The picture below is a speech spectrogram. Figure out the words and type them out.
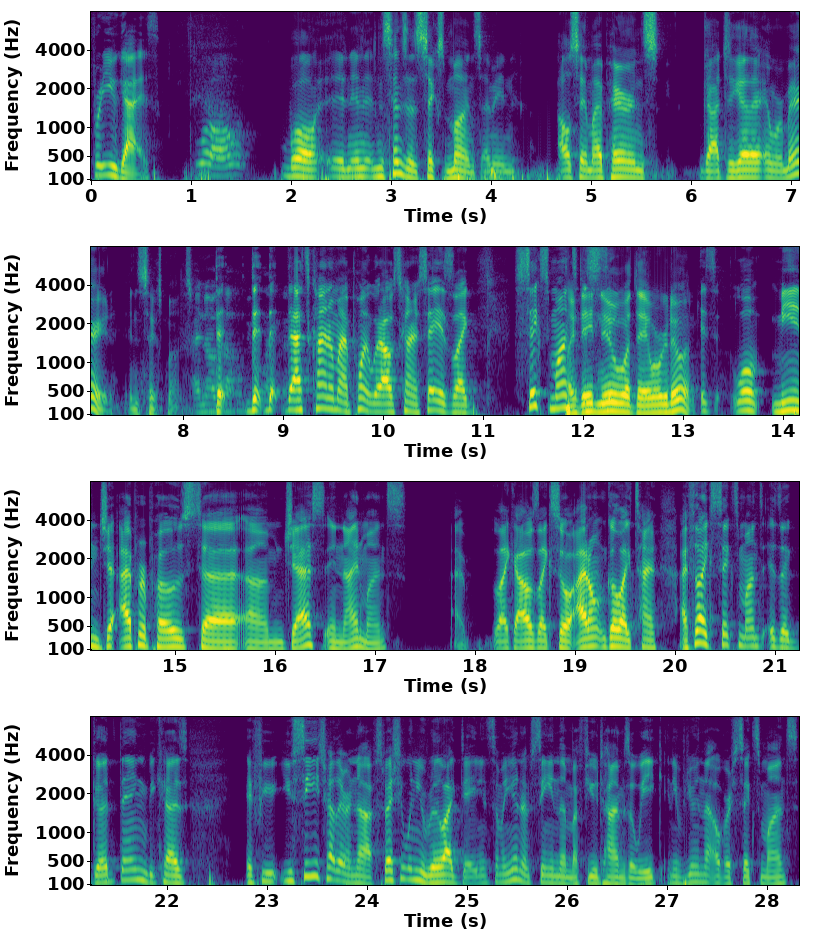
for you guys Well, well, in, in, in the sense of six months, I mean, I'll say my parents got together and were married in six months. I know. th- th- th- that's kind of my point what I was trying to say is like six months Like they knew what they were doing. It's well, me and Je- I proposed to um, Jess in nine months. I like I was like, so I don't go like time. I feel like six months is a good thing because if you you see each other enough, especially when you really like dating someone, you end up seeing them a few times a week, and if you're doing that over six months,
